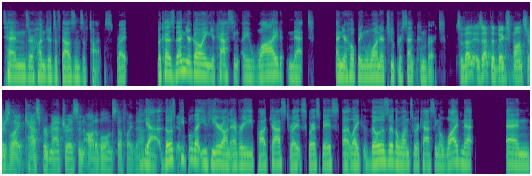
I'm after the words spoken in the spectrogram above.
tens or hundreds of thousands of times, right? Because then you're going, you're casting a wide net, and you're hoping one or two percent convert. So that is that the big sponsors like Casper Mattress and Audible and stuff like that. Yeah, those people that you hear on every podcast, right? Squarespace, uh, like those are the ones who are casting a wide net and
